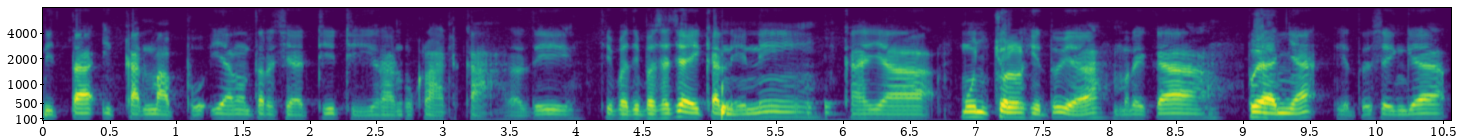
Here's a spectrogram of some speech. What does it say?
berita ikan mabuk yang terjadi di Ranu Kelaka. Jadi tiba-tiba saja ikan ini kayak muncul gitu ya. Mereka banyak gitu sehingga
